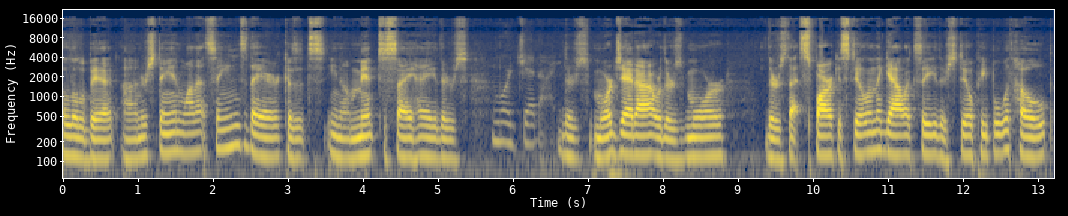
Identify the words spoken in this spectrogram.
a little bit, I understand why that scene's there because it's you know meant to say, hey, there's More Jedi. there's more Jedi or there's more there's that spark is still in the galaxy. There's still people with hope,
